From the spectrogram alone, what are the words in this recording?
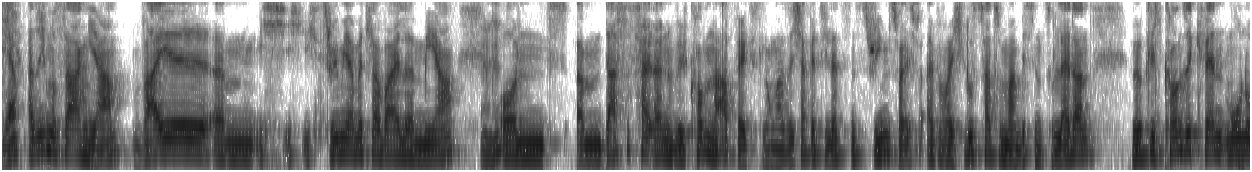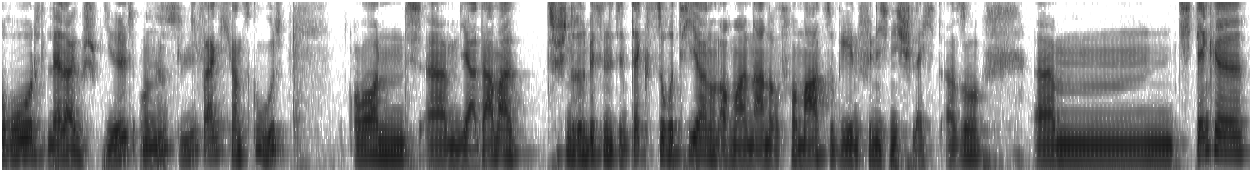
ja. Also ich muss sagen, ja, weil ähm, ich, ich, ich streame ja mittlerweile mehr mhm. und ähm, das ist halt eine willkommene Abwechslung. Also ich habe jetzt die letzten Streams, weil ich einfach weil ich Lust hatte, mal ein bisschen zu leddern, wirklich konsequent monorot Ladder gespielt und es mhm. lief eigentlich ganz gut. Und ähm, ja, da mal zwischendrin ein bisschen mit den Decks zu rotieren und auch mal in ein anderes Format zu gehen, finde ich nicht schlecht. Also ähm, ich denke,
